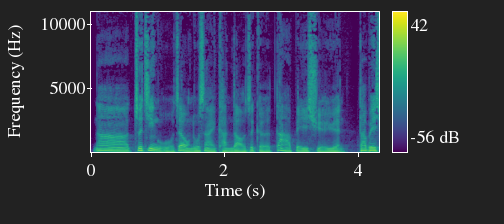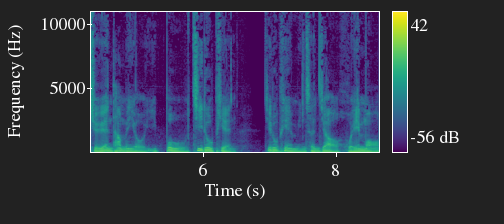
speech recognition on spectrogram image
那最近我在网络上也看到这个大悲学院，大悲学院他们有一部纪录片，纪录片名称叫《回眸》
